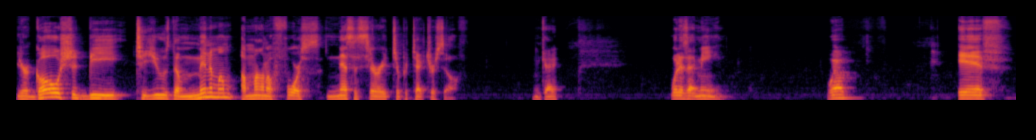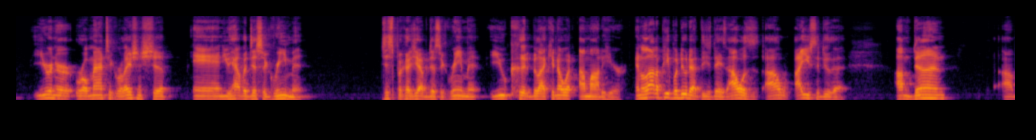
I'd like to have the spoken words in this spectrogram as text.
your goal should be to use the minimum amount of force necessary to protect yourself. Okay. What does that mean? Well, if you're in a romantic relationship and you have a disagreement, just because you have a disagreement, you could be like, you know what, I'm out of here. And a lot of people do that these days. I was, I, I used to do that. I'm done. I,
